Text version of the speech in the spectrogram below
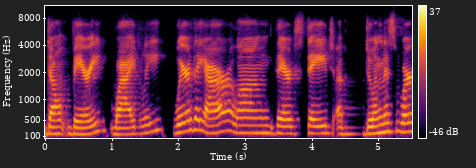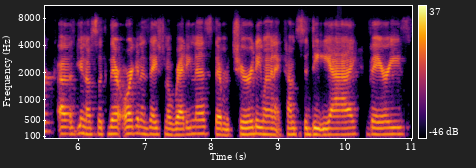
don't vary widely. Where they are along their stage of doing this work, uh, you know, so their organizational readiness, their maturity when it comes to DEI varies.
